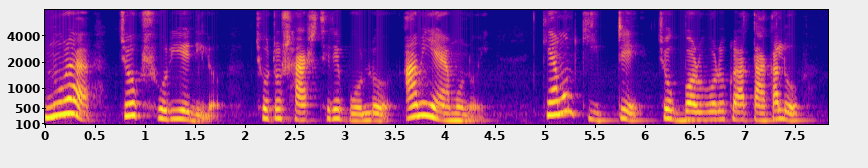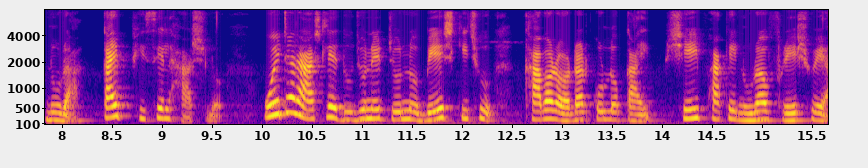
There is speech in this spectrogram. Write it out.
নুরা চোখ সরিয়ে নিল। ছোট শ্বাস ছেড়ে বলল, আমি এমনই কেমন কিপটে? চোখ বড় বড় তাকালো নুরা। কাইপ ফিসেল হাসলো। ওয়েটার আসলে দুজনের জন্য বেশ কিছু খাবার অর্ডার করল কাইপ সেই ফাঁকে নুরাও ফ্রেশ হয়ে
